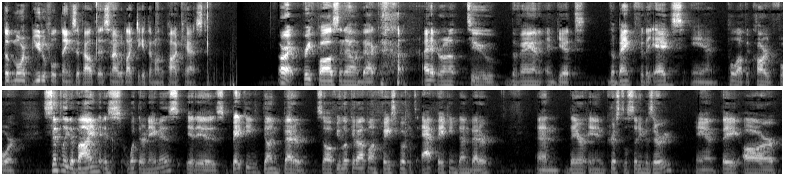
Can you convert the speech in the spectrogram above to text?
the more beautiful things about this and i would like to get them on the podcast. All right brief pause and now i'm back. I had to run up to the van and get the bank for the eggs and pull out the card for simply divine is what their name is. It is baking done better. So if you look it up on facebook it's at baking done better and they're in crystal city missouri and they are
